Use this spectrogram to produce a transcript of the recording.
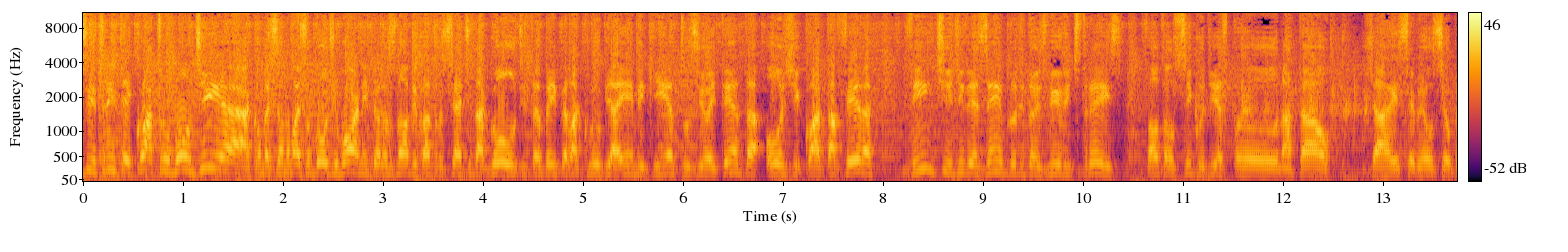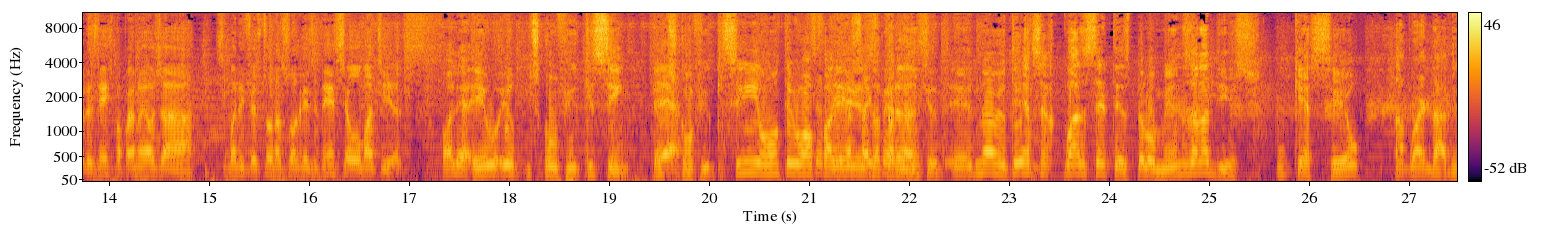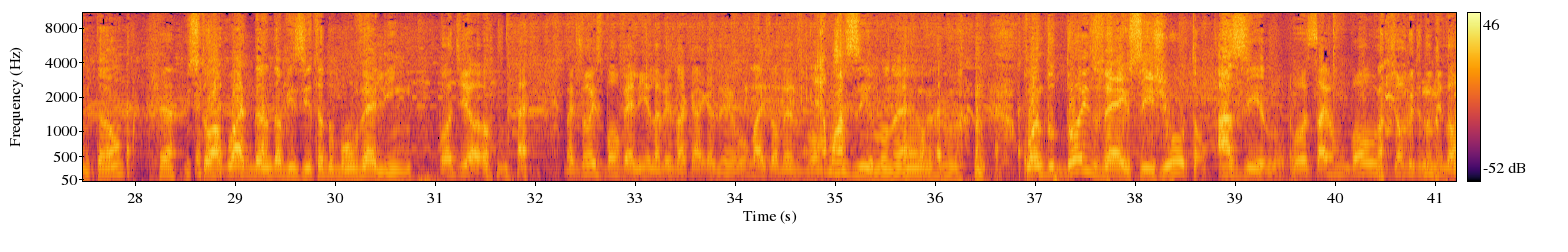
6 e 34 bom dia! Começando mais um Gold Morning pelos 947 da Gold e também pela Clube AM 580. Hoje, quarta-feira, 20 de dezembro de 2023. Faltam cinco dias para o Natal. Já recebeu o seu presente? Papai Noel já se manifestou na sua residência, ô Matias? Olha, eu, eu desconfio que sim. Eu É? desconfio que sim. Ontem eu Você falei tem essa exatamente. Não, eu tenho essa quase certeza. Pelo menos ela disse: o que é seu está guardado. Então, estou aguardando a visita do bom velhinho. Bom dia, mas dois bons velhinhos na mesma casa, quer dizer, um mais ou menos bom. É um asilo, né? Quando dois velhos se juntam, asilo. Ou sai um bom jogo de dominó.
